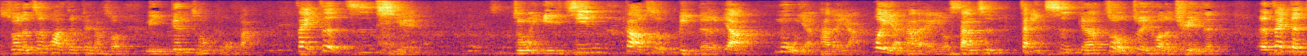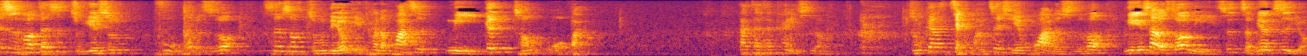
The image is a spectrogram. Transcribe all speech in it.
说了这话就对他说：“你跟从我吧。”在这之前，主已经告诉彼得要牧养他的羊，喂养他的羊，有三次，再一次跟他做最后的确认。而在这之后，这是主耶稣。复活的时候，是说主留给他的话是：“你跟从我吧。”大家再看一次哦。主跟他讲完这些话的时候，年少的时候你是怎么样自由？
